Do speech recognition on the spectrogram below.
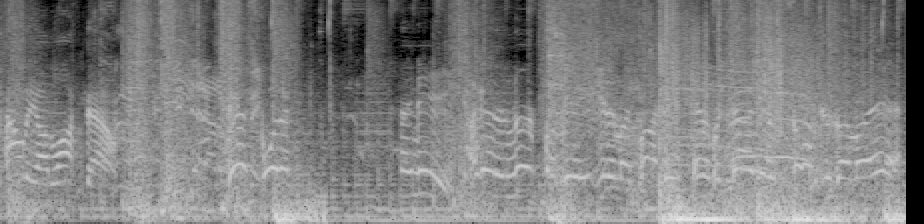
county on lockdown. I need? I got a Nerf fucking agent in my pocket and a battalion of soldiers on my ass.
